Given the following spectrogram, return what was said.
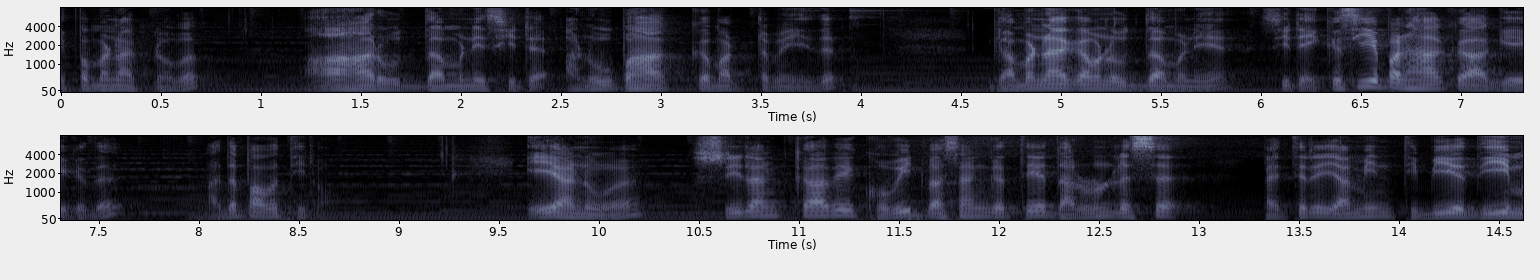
එපමණක් නොව ආහාර උද්දම්මනය සිට අනූපහක්ක මට්ටමේද ගමනා ගමන උද්දමනය සිට එකසිය පණහාක අගේකද අද පවතිනවා. ඒ අනුව ශ්‍රී ලංකාවේ කොවිඩ් වසංගතය දරුණු ලෙස පැතිර යමින් තිබියදීම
